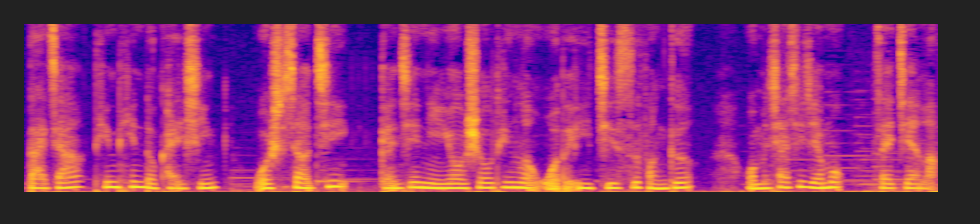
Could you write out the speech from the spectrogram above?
大家天天都开心。我是小七，感谢你又收听了我的一期私房歌。我们下期节目再见了。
